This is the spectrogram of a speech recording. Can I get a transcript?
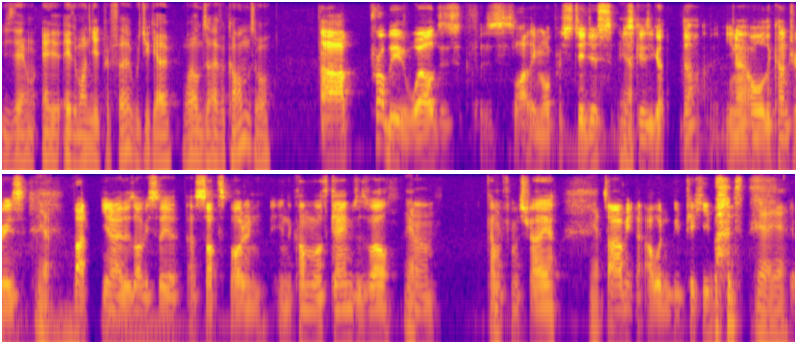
is there either one you'd prefer? Would you go Worlds over Comms or? Uh, probably Worlds is, is slightly more prestigious Yeah. just because you got the you know all the countries, Yeah, but you know there's obviously a, a soft spot in, in the Commonwealth Games as well. Yeah. Um, coming Yeah. from Australia. Yeah. So I mean I wouldn't be picky, but yeah, yeah. yeah,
